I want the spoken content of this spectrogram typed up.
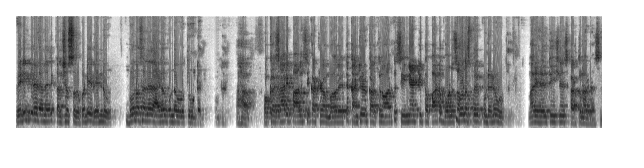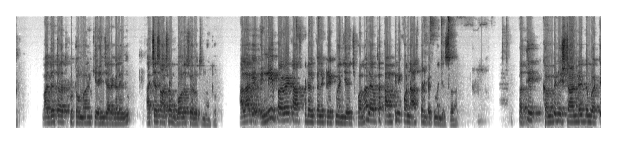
వెయిటింగ్ పీరియడ్ అనేది కలిసి వస్తుంది ఒకటి రెండు బోనస్ అనేది యాడ్ అవ్వకుండా పోతూ ఉంటది. ఒక్కసారి పాలసీ కట్టడం మొదలైతే కంటిన్యూ కడుతున్న వారికి సీనియారిటీతో పాటు బోనస్ బోనస్ పెరుగుకుంటూనే ఉంటుంది మరి హెల్త్ ఇన్సూరెన్స్ కడుతున్నారు కదా సార్. మధ్యతరగతి కుటుంబానికి ఏం జరగలేదు. వచ్చే సంవత్సరం బోనస్ పెరుగుతున్నట్టు అలాగే ఎన్ని ప్రైవేట్ హాస్పిటల్కి వెళ్ళి ట్రీట్మెంట్ చేయించుకోవాలా లేకపోతే కంపెనీ కొన్ని హాస్పిటల్ రికమెండ్ చేస్తుందా? ప్రతి కంపెనీ స్టాండర్డ్ బట్టి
